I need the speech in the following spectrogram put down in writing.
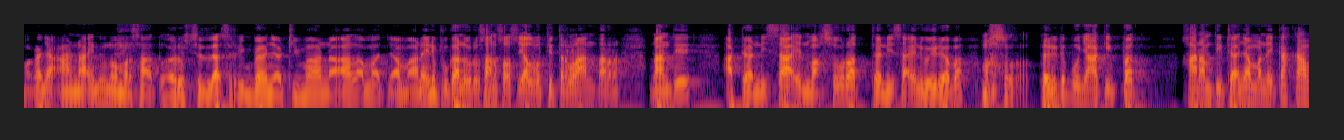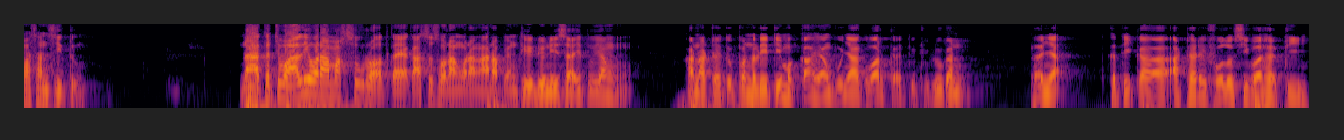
Makanya anak ini nomor satu harus jelas rimbanya di mana, alamatnya mana. Ini bukan urusan sosial wedi terlantar. Nanti ada nisain maksurat dan nisain wiri apa? Maksurat. Dan itu punya akibat haram tidaknya menikah kawasan situ. Nah, kecuali orang maksurot, kayak kasus orang-orang Arab yang di Indonesia itu, yang kan ada itu peneliti Mekah yang punya keluarga itu dulu kan banyak ketika ada revolusi Wahabi,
